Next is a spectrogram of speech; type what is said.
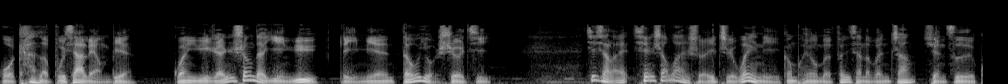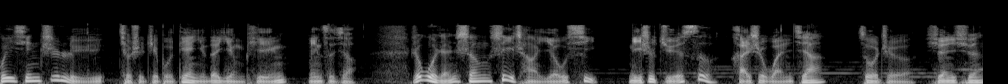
我看了不下两遍，关于人生的隐喻里面都有涉及。接下来，千山万水只为你，跟朋友们分享的文章选自《归心之旅》，就是这部电影的影评，名字叫《如果人生是一场游戏，你是角色还是玩家》，作者轩轩。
